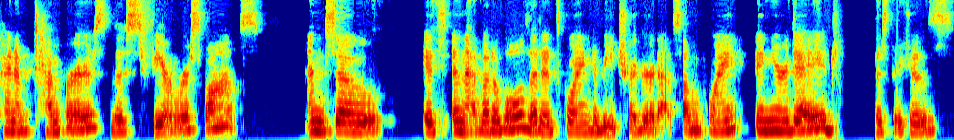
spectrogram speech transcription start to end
kind of tempers this fear response. And so it's inevitable that it's going to be triggered at some point in your day just because,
